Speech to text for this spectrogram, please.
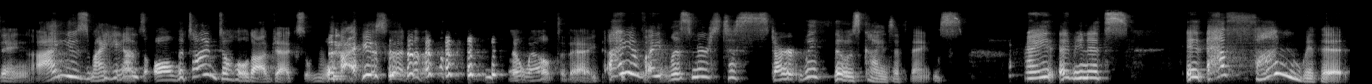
That interesting? I use my hands all the time to hold objects. Why is it so well today? I invite listeners to start with those kinds of things. Right? I mean, it's it have fun with it.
